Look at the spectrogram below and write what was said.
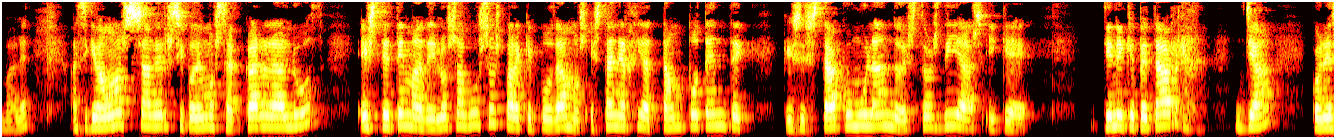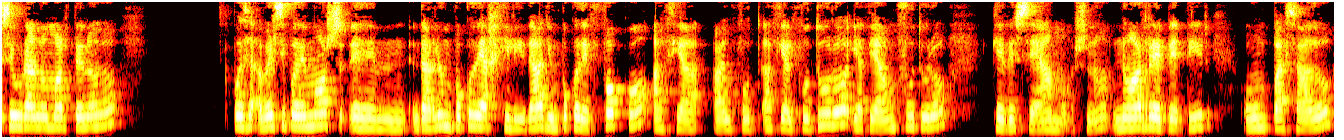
¿vale? Así que vamos a ver si podemos sacar a la luz este tema de los abusos para que podamos, esta energía tan potente que se está acumulando estos días y que tiene que petar ya con ese Urano-Marte nodo, pues a ver si podemos em, darle un poco de agilidad y un poco de foco hacia, hacia el futuro y hacia un futuro que deseamos, ¿no? No a repetir un pasado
